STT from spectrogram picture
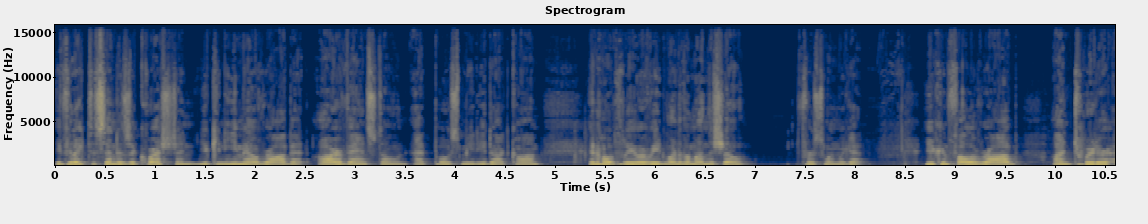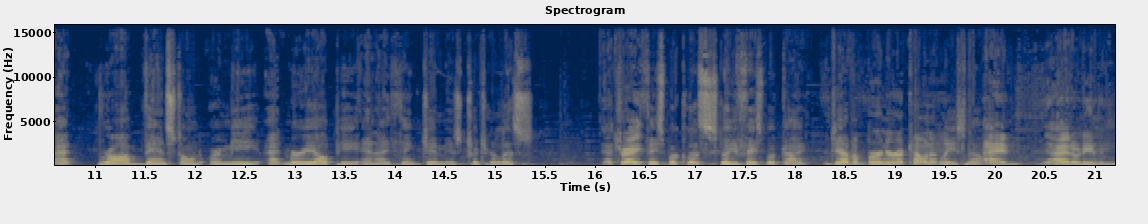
If you'd like to send us a question, you can email Rob at rvanstone at postmedia.com, and hopefully we'll read one of them on the show. First one we get. You can follow Rob on Twitter at Rob Vanstone or me at Murray LP, and I think Jim is Twitterless, That's right. Facebook list? Oh, you Facebook guy? Do you have a burner account at least? No, I I don't even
